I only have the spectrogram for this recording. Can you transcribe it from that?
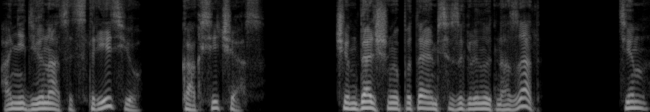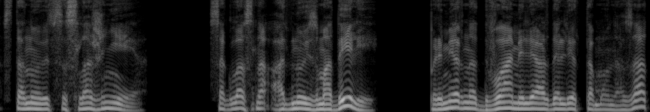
а не 12 с третью, как сейчас. Чем дальше мы пытаемся заглянуть назад, тем становится сложнее. Согласно одной из моделей, примерно 2 миллиарда лет тому назад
